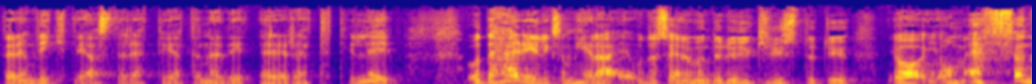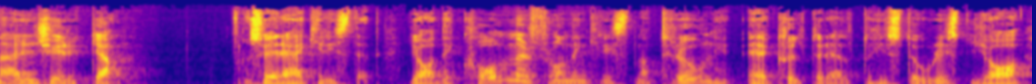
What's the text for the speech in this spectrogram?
där den viktigaste rättigheten är, det, är rätt till liv. Och det här är ju liksom hela, och då säger de, men det är ju kristet, det är ju, ja, om FN är en kyrka, så är det här kristet. Ja, det kommer från den kristna tron, eh, kulturellt och historiskt, ja.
